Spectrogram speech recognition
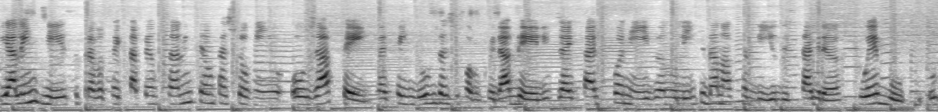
E além disso, para você que está pensando em ter um cachorrinho ou já tem, mas tem dúvidas de como cuidar dele, já está disponível no link da nossa bio do Instagram o e-book O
